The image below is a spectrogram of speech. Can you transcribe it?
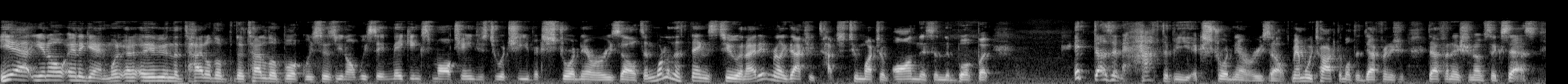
Yeah, you know, and again, when, uh, even the title of the title of the book, we says, you know, we say making small changes to achieve extraordinary results. And one of the things too, and I didn't really actually touch too much of on this in the book, but it doesn't have to be extraordinary results. Remember, we talked about the definition definition of success.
